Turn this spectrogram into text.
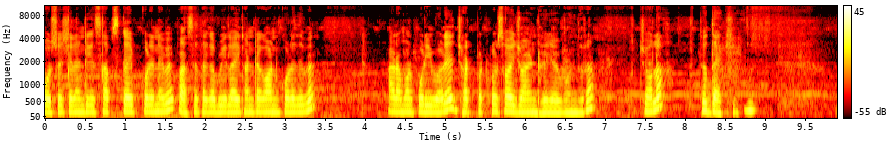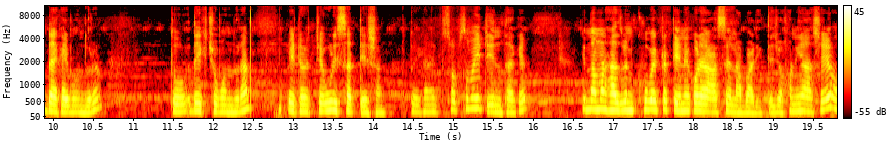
অবশ্যই চ্যানেলটিকে সাবস্ক্রাইব করে নেবে, পাশে থাকা বেল আইকনটাকে অন করে দেবে। আর আমার পরিবারে ঝটপট করে সবাই জয়েন্ট হয়ে যাবে বন্ধুরা। চলো তো দেখি। দেখাই বন্ধুরা। তো দেখছ বন্ধুরা, এটা হচ্ছে উড়িষ্যার স্টেশন তো এখানে সবসময় ট্রেন থাকে। কিন্তু আমার হাজব্যান্ড খুব একটা ট্রেনে করে আসে না বাড়িতে। যখনই আসে, ও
